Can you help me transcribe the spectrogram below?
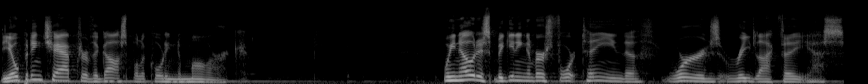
The opening chapter of the Gospel according to Mark we notice beginning in verse 14, the words read like this.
